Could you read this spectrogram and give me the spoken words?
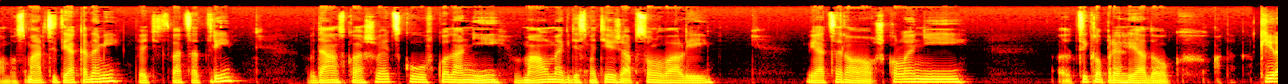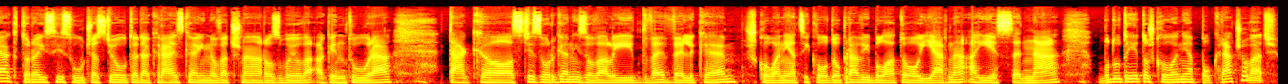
alebo Smart City Academy 2023 v Dánsku a Švédsku, v Kodani, v Malme, kde sme tiež absolvovali viacero školení, e, cykloprehliadok Kira, ktorej si súčasťou, teda Krajská inovačná rozvojová agentúra, tak e, ste zorganizovali dve veľké školenia cyklodopravy. Bola to jarná a jesenná. Budú tieto školenia pokračovať?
